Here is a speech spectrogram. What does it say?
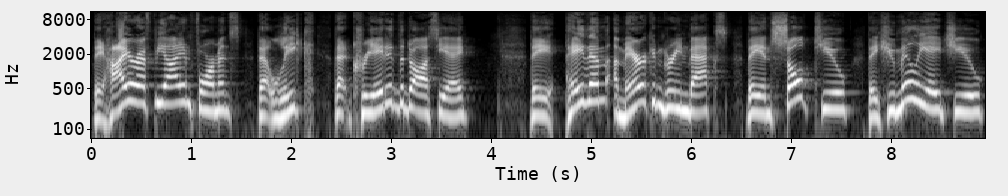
They hire FBI informants that leak, that created the dossier. They pay them American greenbacks. They insult you. They humiliate you.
